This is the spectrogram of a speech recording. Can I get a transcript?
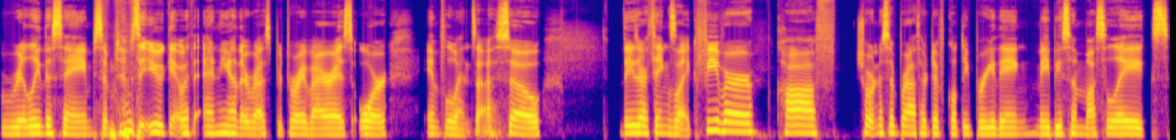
really the same symptoms that you would get with any other respiratory virus or influenza. So, these are things like fever, cough, shortness of breath or difficulty breathing, maybe some muscle aches,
